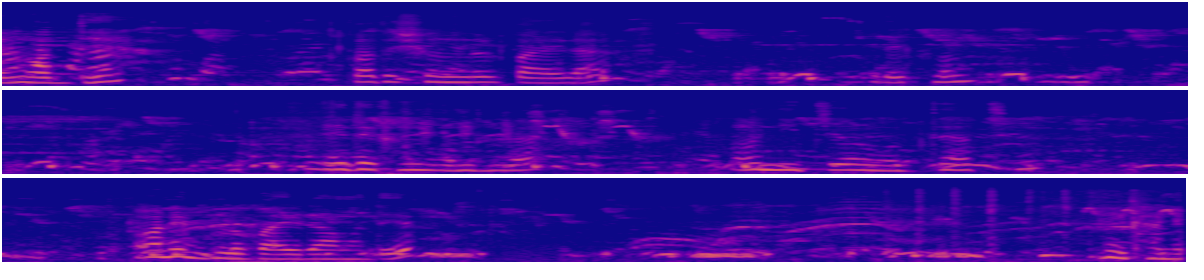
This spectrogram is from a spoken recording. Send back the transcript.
এর মধ্যে কত সুন্দর পায়রা। দেখুন। এই দেখুন বন্ধুরা ওই নিচে ওর মধ্যে আছে অনেকগুলো পায়রা আমাদের। এখানে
